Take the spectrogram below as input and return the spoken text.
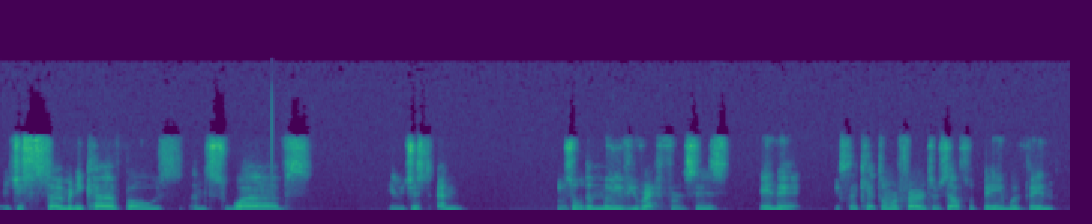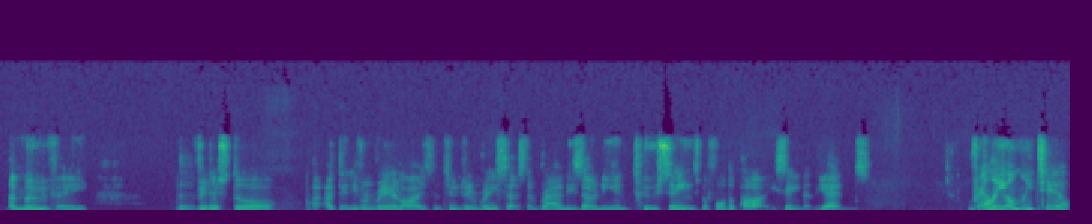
It's just so many curveballs and swerves. It was just and it was all the movie references in it. It's they kept on referring to himself as being within a movie. The video store. I, I didn't even realise until doing research that Randy's only in two scenes before the party scene at the end. really? Only two?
